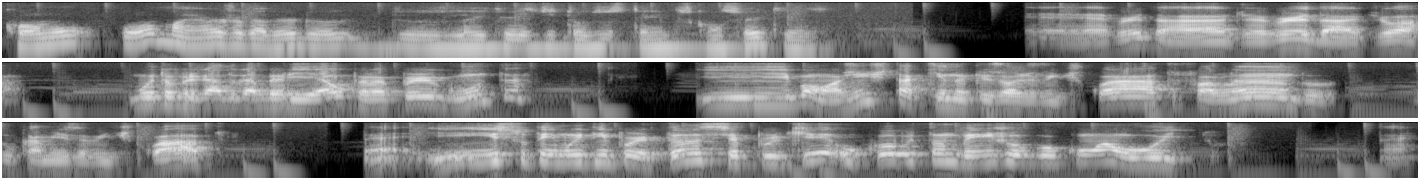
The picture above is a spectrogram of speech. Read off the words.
como o maior jogador do, dos Lakers de todos os tempos, com certeza. É verdade, é verdade. Ó, muito obrigado, Gabriel, pela pergunta. E, bom, a gente está aqui no episódio 24, falando do Camisa 24. Né? E isso tem muita importância porque o Kobe também jogou com a 8. Né?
